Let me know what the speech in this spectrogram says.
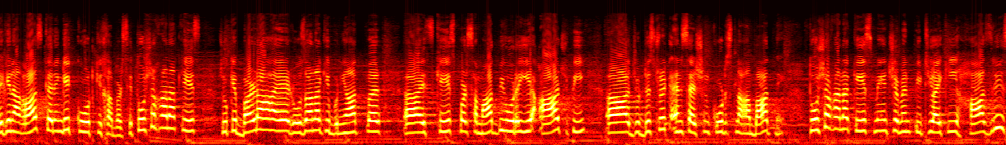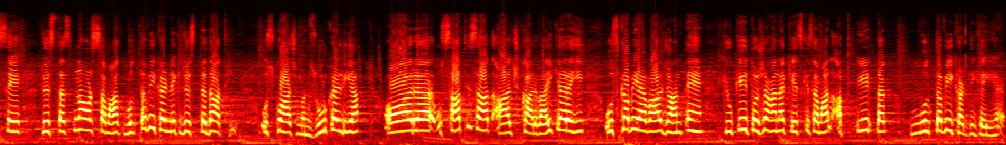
लेकिन आगाज़ करेंगे कोर्ट की खबर से। तोशाखाना केस, जो कि बढ़ रहा है, रोज़ाना की बुनियाद पर इस केस पर समाप्त भी हो रही है। आज भी जो district and session court Islamabad ने तोशाखाना केस में चेयरमैन पीटीआई की हाजिरी से जो इस्तना और समात मुलतवी करने की जो इस्तदा थी, उसको आज मंजूर कर लिया। और साथ ही साथ आज कार्रवाई क्या रही, उसका भी अहवाल जानते हैं। क्योंकि तोशाखाना केस की समाल अपील तक मुलतवी कर दी गई है।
